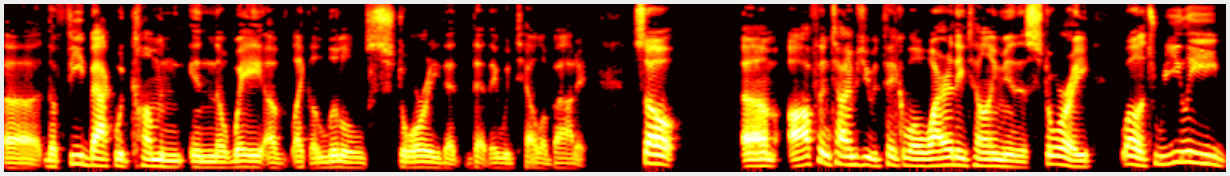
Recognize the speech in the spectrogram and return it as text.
uh, the feedback would come in, in the way of like a little story that that they would tell about it. So um, oftentimes you would think, well, why are they telling me this story? Well, it's really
